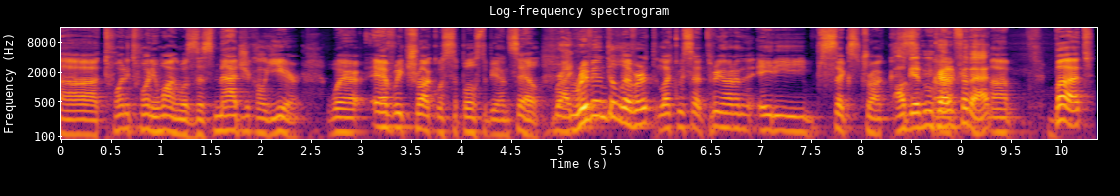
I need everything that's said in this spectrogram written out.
uh, 2021 was this magical year where every truck was supposed to be on sale. Right. Rivian delivered, like we said, 386 trucks. I'll give them credit for that. Uh, but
